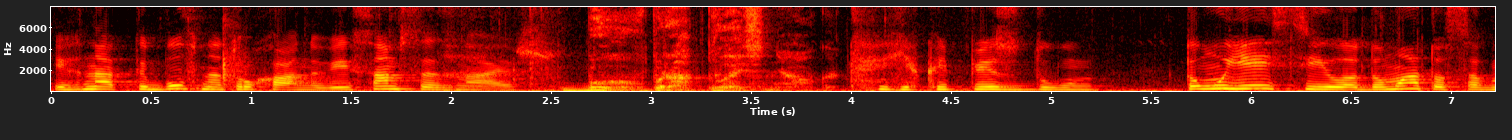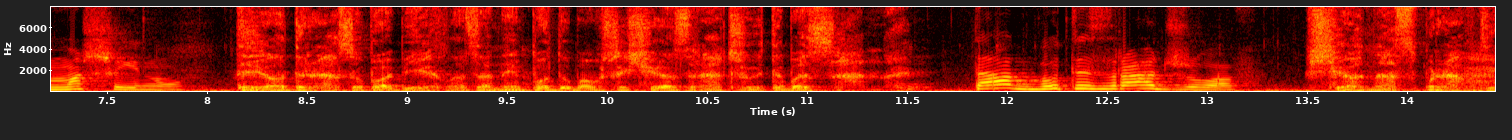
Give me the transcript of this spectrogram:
Ігнат, ти був на Труханові і сам все знаєш. Був брат близнюк. Який піздун. Тому я й сіла до Матоса в машину. Ти одразу побігла за ним, подумавши, що я зраджую тебе з Анною. Так, бо ти зраджував. Що насправді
